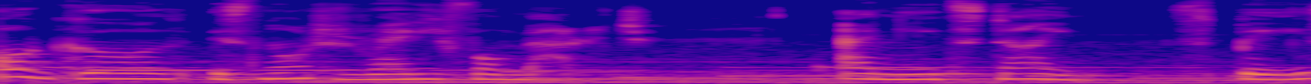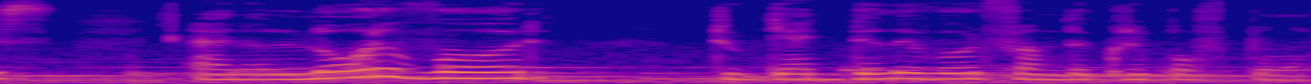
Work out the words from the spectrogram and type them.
or girl is not ready for marriage and needs time, space, and a lot of word to get delivered from the grip of porn.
